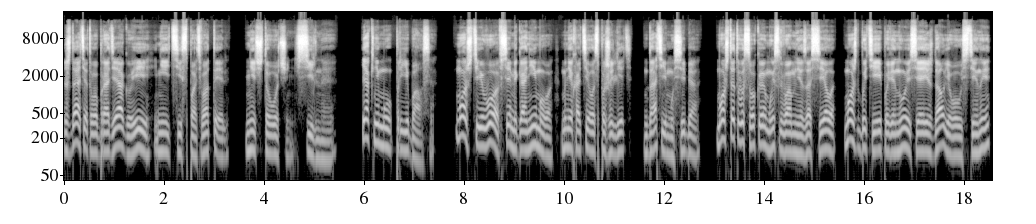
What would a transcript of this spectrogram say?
ждать этого бродягу и не идти спать в отель. Нечто очень сильное. Я к нему приебался. Можете его, всеми гонимого, мне хотелось пожалеть, дать ему себя. Может, эта высокая мысль во мне засела, может быть, ей повинуясь, я и ждал его у стены,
